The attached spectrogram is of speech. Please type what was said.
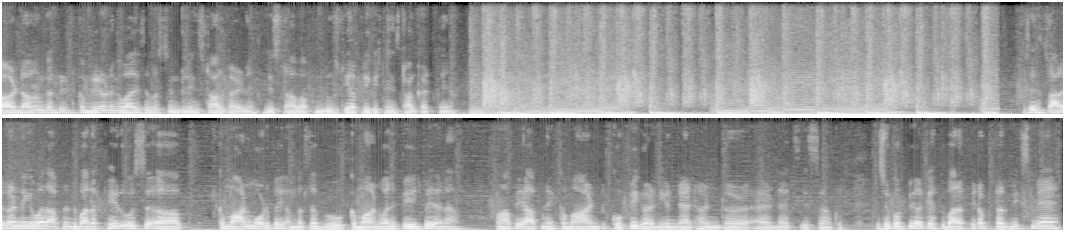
और डाउनलोड कंप्लीट कंप्लीट होने के बाद इसे बस सिंपली इंस्टॉल कर लें, जिस तरह आप अपनी दूसरी एप्लीकेशन इंस्टॉल करते हैं। इसे इंस्टॉल करने के बाद आपने दोबारा फिर उस कमांड मोड पे मतलब वो कमांड वाले पेज पे जाना। वहाँ पे आपने कमांड कॉपी करनी है नेट हंटर एंड एक्स इस तरह कुछ। इसे कॉपी करके दोबारा फिर आप टर्मिक्स में आए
